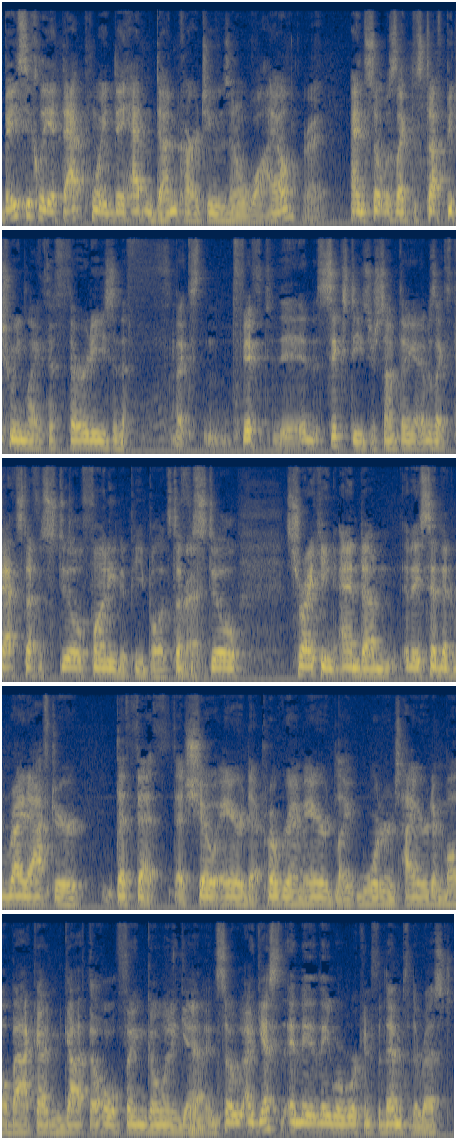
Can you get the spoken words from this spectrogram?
basically at that point they hadn't done cartoons in a while, Right. And so it was like the stuff between like the 30s and the like 50 in the 60s or something and it was like that stuff is still funny to people that stuff Right. is still striking and um, they said that right after that that that show aired that program aired like warner's hired him all back out and got the whole thing going again Yeah. and so i guess and they, they were working for them for the rest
